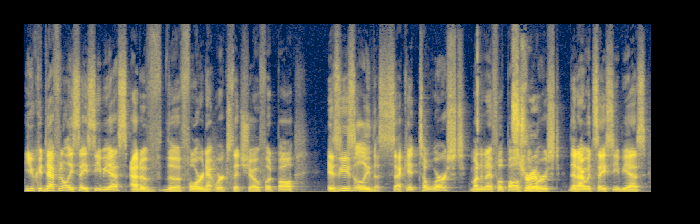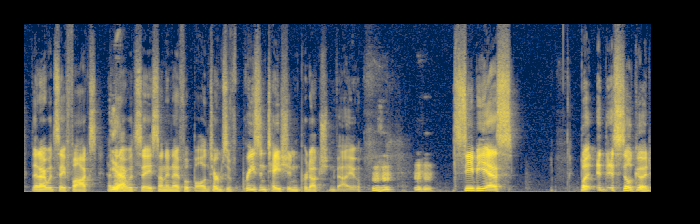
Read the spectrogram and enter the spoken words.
you could definitely say CBS out of the four networks that show football is easily the second to worst. Monday Night Football It's is true. the worst. Then I would say CBS. Then I would say Fox. And then Yeah. I would say Sunday Night Football in terms of presentation production value. Mm-hmm. Mm-hmm. CBS, but it, it's still good.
